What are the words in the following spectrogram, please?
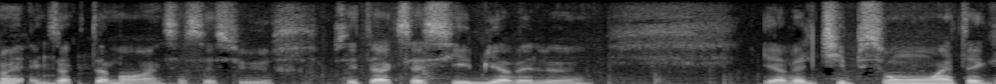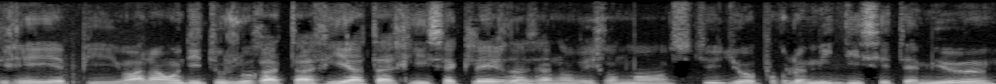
Oui, exactement, ça c'est sûr. C'était accessible, il y avait le. Il y avait le chip son intégré et puis voilà, on dit toujours Atari, Atari, c'est clair, dans un environnement studio pour le MIDI c'était mieux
